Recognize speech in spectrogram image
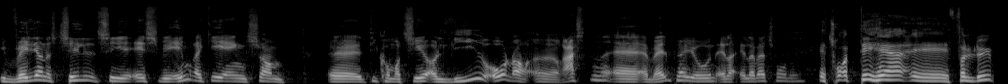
i vælgernes tillid til SVM-regeringen, som øh, de kommer til at lide under øh, resten af, af valgperioden, eller, eller hvad tror du? Jeg tror, at det her øh, forløb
